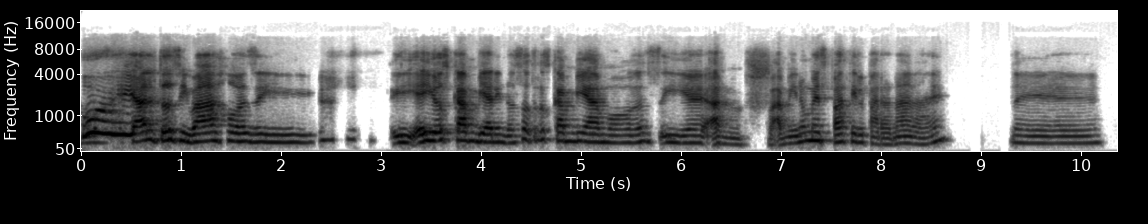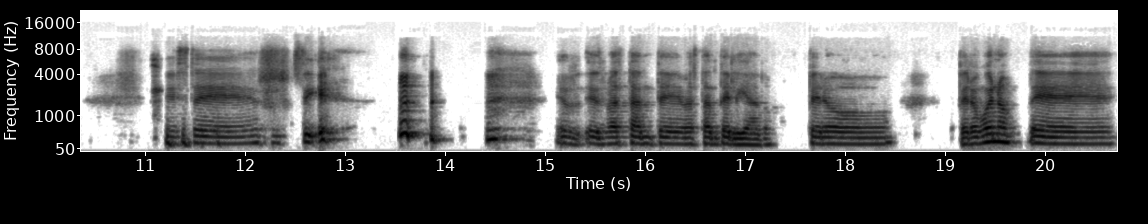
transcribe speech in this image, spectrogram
Uy, altos y bajos y, y, ellos cambian y nosotros cambiamos y eh, a, mí no me es fácil para nada, ¿eh? eh este, sí. Es, bastante, bastante liado, pero, pero bueno, eh,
